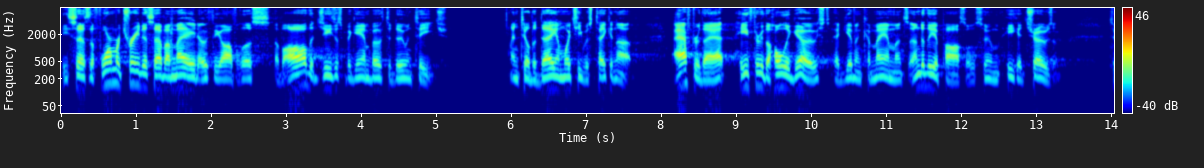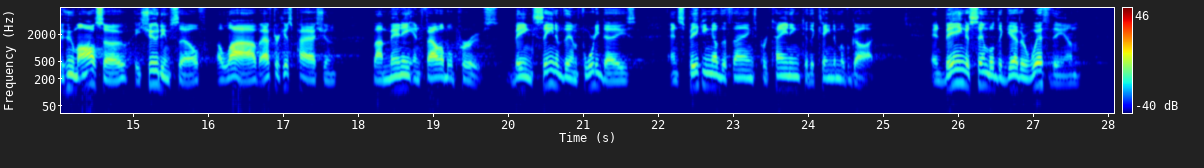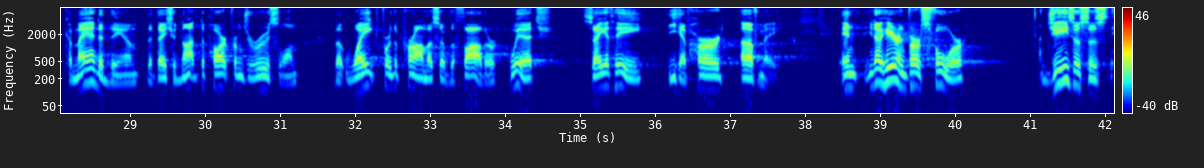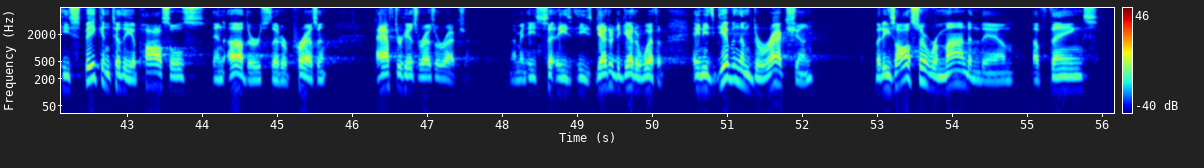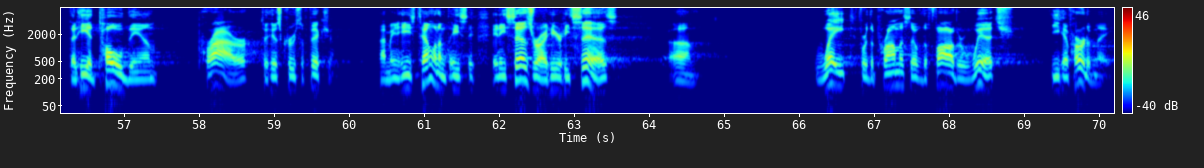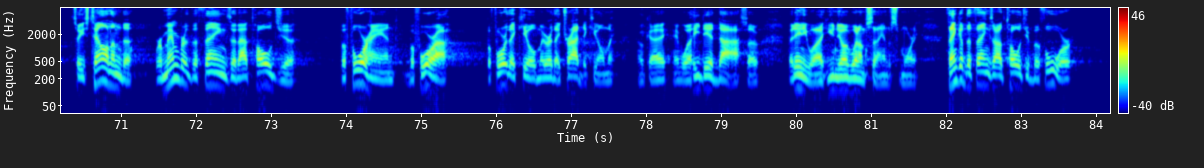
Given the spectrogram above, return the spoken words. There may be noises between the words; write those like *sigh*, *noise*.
He says, The former treatise have I made, O Theophilus, of all that Jesus began both to do and teach, until the day in which he was taken up. After that, he, through the Holy Ghost, had given commandments unto the apostles whom he had chosen to whom also he shewed himself alive after his passion by many infallible proofs, being seen of them forty days, and speaking of the things pertaining to the kingdom of God. And being assembled together with them, commanded them that they should not depart from Jerusalem, but wait for the promise of the Father, which, saith he, ye have heard of me. And you know, here in verse 4, Jesus is he's speaking to the apostles and others that are present after his resurrection. I mean, he's, he's, he's gathered together with them, and he's given them direction, but he's also reminding them of things that he had told them prior to his crucifixion. I mean, he's telling them, he's, and he says right here, he says, um, Wait for the promise of the Father, which ye have heard of me. So he's telling them to remember the things that I told you beforehand, before I, before they killed me or they tried to kill me. Okay, and well, he did die. So, but anyway, you know what I'm saying this morning. Think of the things I told you before,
